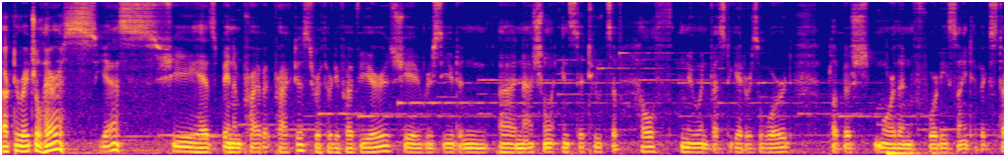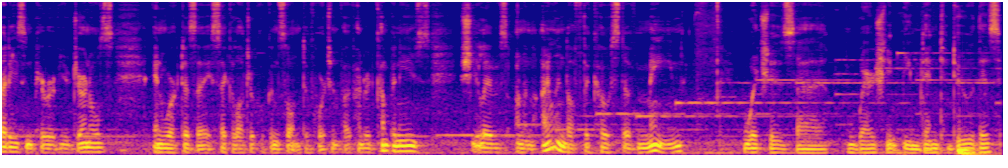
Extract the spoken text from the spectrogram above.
Dr. Rachel Harris, yes, she has been in private practice for 35 years. She received a uh, National Institutes of Health New Investigators Award, published more than 40 scientific studies in peer reviewed journals, and worked as a psychological consultant to Fortune 500 companies. She lives on an island off the coast of Maine, which is uh, where she beamed in to do this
